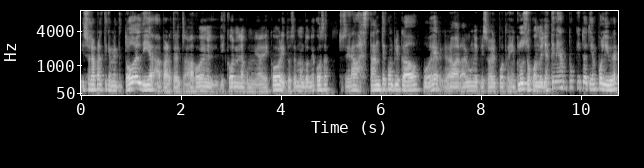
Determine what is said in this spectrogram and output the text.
Y eso era prácticamente todo el día, aparte del trabajo en el Discord, en la comunidad de Discord y todo ese montón de cosas. Entonces era bastante complicado poder grabar algún episodio del podcast. Incluso cuando ya tenía un poquito de tiempo libre,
